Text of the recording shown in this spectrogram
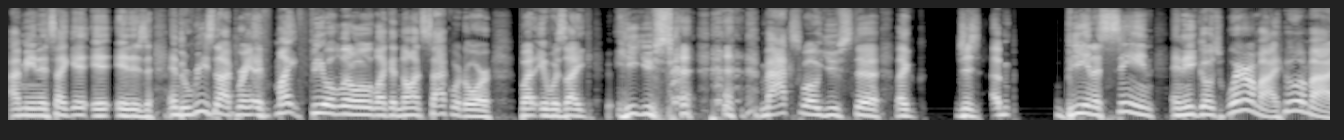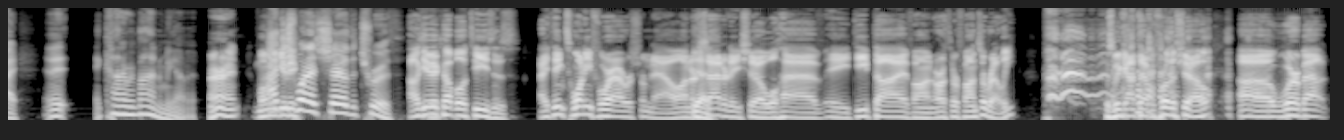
I mean, it's like it, it, it is. And the reason I bring it, it might feel a little like a non sequitur, but it was like he used to, Maxwell used to like just um, be in a scene and he goes, Where am I? Who am I? And it, it kind of reminded me of it. All right. Me I just you- want to share the truth. I'll give you a couple of teases. I think 24 hours from now on our Yes. Saturday show, we'll have a deep dive on Arthur Fonzarelli because we got that before the show. Uh, we're about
